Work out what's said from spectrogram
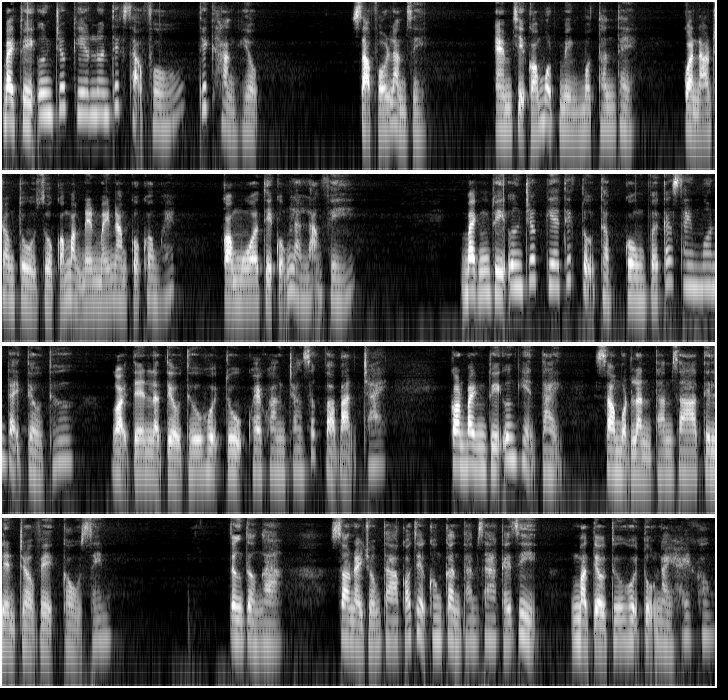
Bạch Thủy Ương trước kia luôn thích dạo phố, thích hàng hiệu. Dạo phố làm gì? Em chỉ có một mình một thân thể. Quần áo trong tủ dù có mặc đến mấy năm cũng không hết. Có mua thì cũng là lãng phí. Bạch Thủy Ương trước kia thích tụ tập cùng với các danh môn đại tiểu thư, gọi tên là tiểu thư hội tụ khoe khoang trang sức và bạn trai. Còn Bạch Thủy Ương hiện tại, sau một lần tham gia thì liền trở về cầu sen. Tưởng tưởng à, sau này chúng ta có thể không cần tham gia cái gì mà tiểu thư hội tụ này hay không?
